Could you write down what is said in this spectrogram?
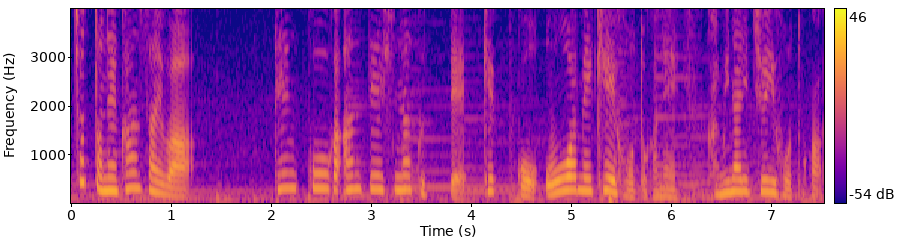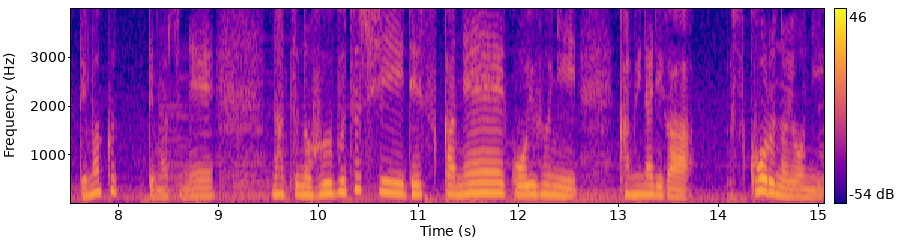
ちょっとね関西は天候が安定しなくって結構大雨警報とかね雷注意報とか出まくってますね。夏の風物詩ですかねこういうふうに雷がスコールのように降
